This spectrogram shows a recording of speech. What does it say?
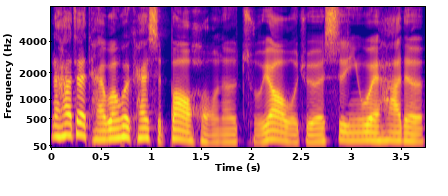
那它在台湾会开始爆红呢，主要我觉得是因为它的。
